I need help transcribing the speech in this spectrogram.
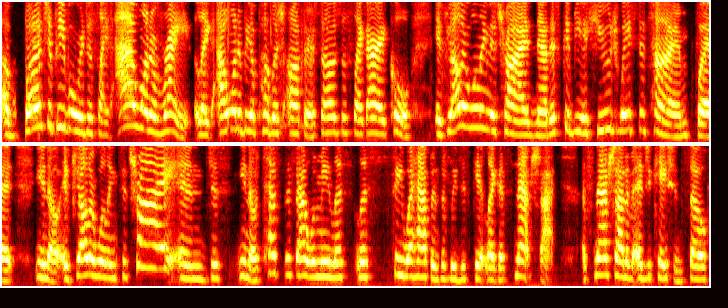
a bunch of people were just like, I want to write. Like, I want to be a published author. So I was just like, all right, cool. If y'all are willing to try, now this could be a huge waste of time, but you know, if y'all are willing to try and just, you know, test this out with me, let's let's see what happens if we just get like a snapshot, a snapshot of education. So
